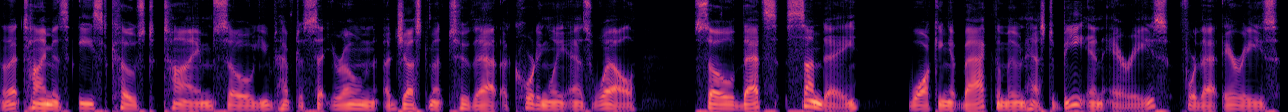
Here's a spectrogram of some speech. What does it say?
Now, that time is East Coast time, so you'd have to set your own adjustment to that accordingly as well. So that's Sunday. Walking it back, the moon has to be in Aries for that Aries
